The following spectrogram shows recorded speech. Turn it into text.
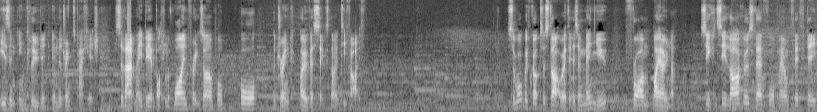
isn't included in the drinks package. So that may be a bottle of wine, for example, or a drink over 6.95. So what we've got to start with is a menu from Iona. So you can see lagers, they're £4.50.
